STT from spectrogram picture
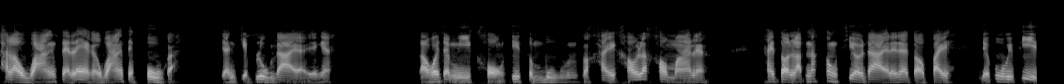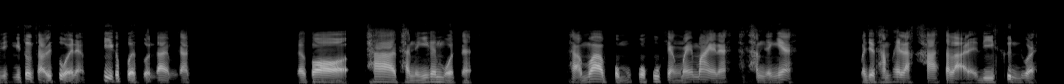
ถ้าเราวางแต่แรกอะวางแต่ปลูกอะยันเก็บลูกได้อะอย่างเงี้ย เราก็จะมีของที่สมบูรณ์กว่าใครเขาแล้วเข้ามาเนี่ยให้ต้อนรับนักท่องเที่ยวได้อะไรได้ต่อไปเดี๋ยวพวกพี่ๆนี่มีต้นสาวสวยๆเนี่ยพี่ก็เปิดสวนได้เหมือนกัน แล้วก็ถ้าทำอย่างนี้กันหมดเนี่ยถามว่าผมกลัวคู่แข่งไม่ไม่นะถ้าทำอย่างเงี้ยมันจะทำให้ราคาสลากเนี่ยดีขึ้นด้วย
